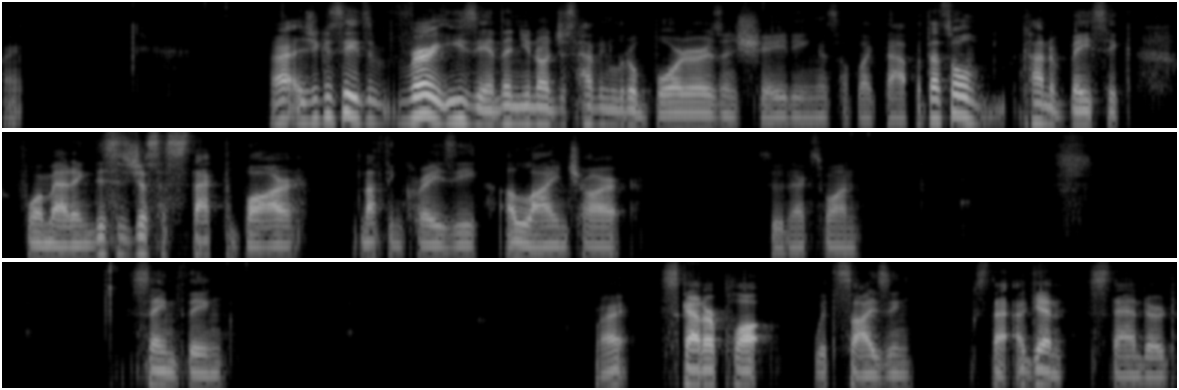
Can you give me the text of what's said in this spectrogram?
right? All right, as you can see, it's very easy. And then, you know, just having little borders and shading and stuff like that. But that's all kind of basic formatting. This is just a stacked bar nothing crazy, a line chart. Let's do the next one. Same thing, right? Scatter plot with sizing. Sta again, standard.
